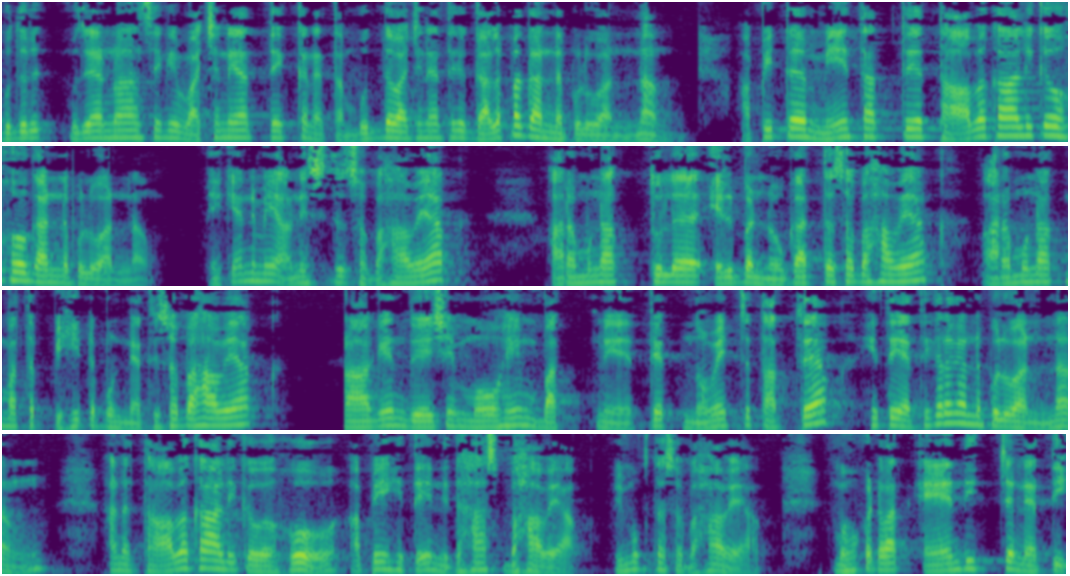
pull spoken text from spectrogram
බුදුරජාන් වහන්සේගේ වචනයත් එක්ක නැත්නම් බුද්ධ වචනයත් එක්ක ගලප ගන්න පුළුවන් නම් අපිට මේ தত্ত্বය తాවකාලිකව හෝ ගන්න පුළුවන් නම් ඒ කියන්නේ මේ අනිශ්චිත ස්වභාවයක් අරමුණක් තුල එල්බ නොගත් ස්වභාවයක් අරමුණක් මත පිහිටපු නැති ස්වභාවයක් රාගෙන්, ද්වේෂෙන්, මෝහෙන් බත් මේ තෙත් නොවෙච්ච තත්වයක් හිතේ ඇති කරගන්න පුළුවන් නම් අන తాවකාලිකව හෝ අපේ හිතේ නිදහස් භාවයක්, විමුක්ත ස්වභාවයක්, මොහොකටවත් ඈඳිච්ච නැති,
